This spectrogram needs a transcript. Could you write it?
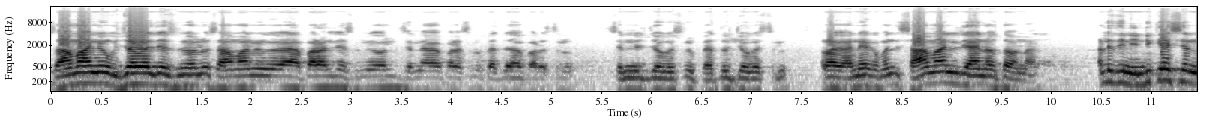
సామాన్య ఉద్యోగాలు చేసుకునే వాళ్ళు సామాన్యంగా వ్యాపారాలు చేసుకునే వాళ్ళు చిన్న వ్యాపారస్తులు పెద్ద వ్యాపారస్తులు చిన్న ఉద్యోగస్తులు పెద్ద ఉద్యోగస్తులు అలాగే అనేక మంది సామాన్యులు జాయిన్ అవుతూ ఉన్నారు. అంటే దీని ఇండికేషన్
